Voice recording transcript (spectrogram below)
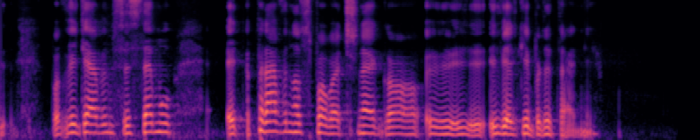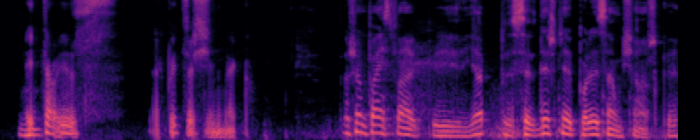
y, powiedziałabym systemu y, prawno-społecznego y, Wielkiej Brytanii. I to jest jakby coś innego. Proszę Państwa, y, ja serdecznie polecam książkę.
